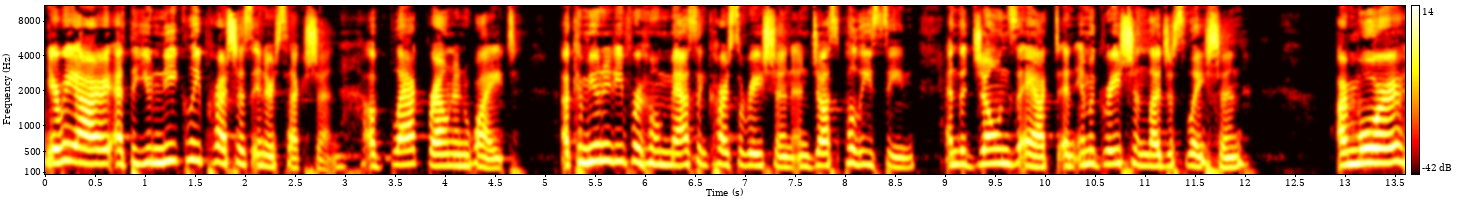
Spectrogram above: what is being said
Here we are at the uniquely precious intersection of black, brown, and white, a community for whom mass incarceration and just policing and the Jones Act and immigration legislation are more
